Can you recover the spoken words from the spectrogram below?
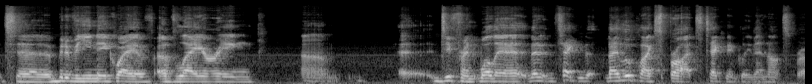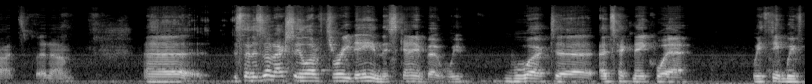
it's a bit of a unique way of, of layering um, uh, different. Well, they're, they're tech, they look like sprites. Technically, they're not sprites, but um, uh, so there's not actually a lot of 3D in this game, but we've worked a, a technique where we think we've,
